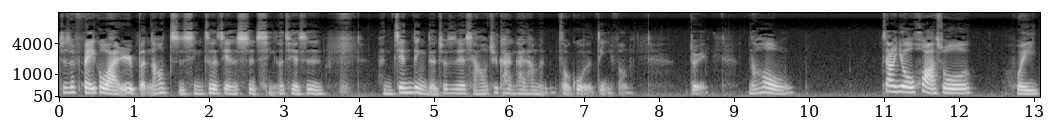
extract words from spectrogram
就是飞过来日本，然后执行这件事情，而且是很坚定的，就是想要去看看他们走过的地方。对，然后这样又话说回。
